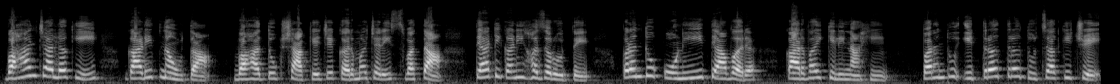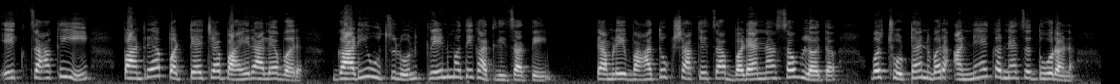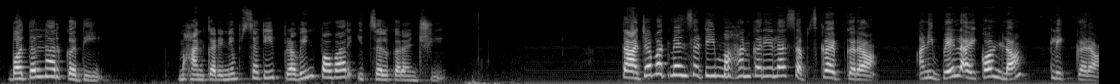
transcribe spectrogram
वाहन चालकही गाडीत नव्हता. वाहतूक शाखेचे कर्मचारी स्वतः त्या ठिकाणी हजर होते. परंतु कोणीही त्यावर कारवाई केली नाही. परंतु इतरत्र दुचाकीचे एक चाकही पांढऱ्या पट्ट्याच्या बाहेर आल्यावर गाडी उचलून क्रेनमध्ये घातली जाते. त्यामुळे वाहतूक शाखेचा बड्यांना सवलत व छोट्यांवर अन्याय करण्याचं धोरण बदलणार कधी? महानकरे न्यूजसाठी प्रवीण पवार इचलकरांची ताज्या बातम्यांसाठी महानकरेला सबस्क्राईब करा आणि बेल आयकॉनला क्लिक करा.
